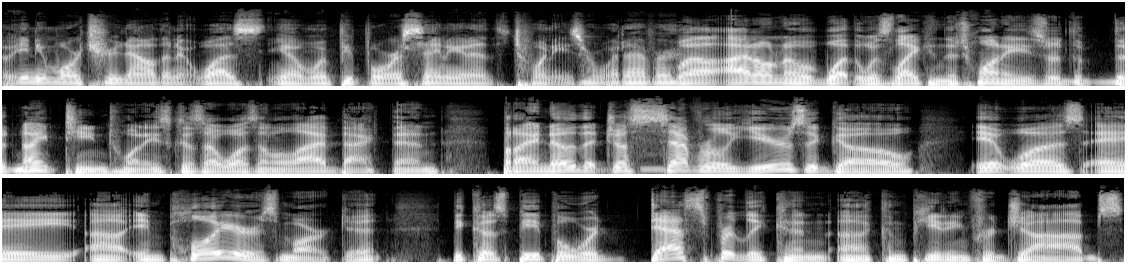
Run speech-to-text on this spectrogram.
any more true now than it was, you know, when people were saying it in the 20s or whatever. Well, I don't know what it was like in the 20s or the, the 1920s because I wasn't alive back then. But I know that just several years ago, it was a uh, employer's market because people were desperately con- uh, competing for jobs,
